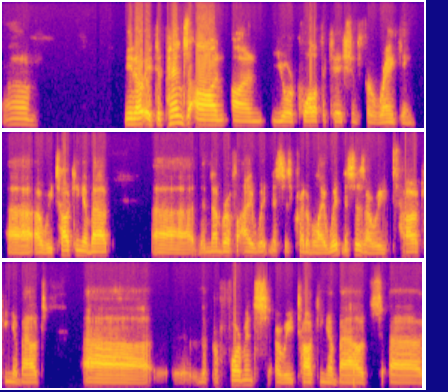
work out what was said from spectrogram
Um, you know, it depends on on your qualifications for ranking. Uh, are we talking about uh, the number of eyewitnesses, credible eyewitnesses? Are we talking about uh, the performance? Are we talking about uh,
